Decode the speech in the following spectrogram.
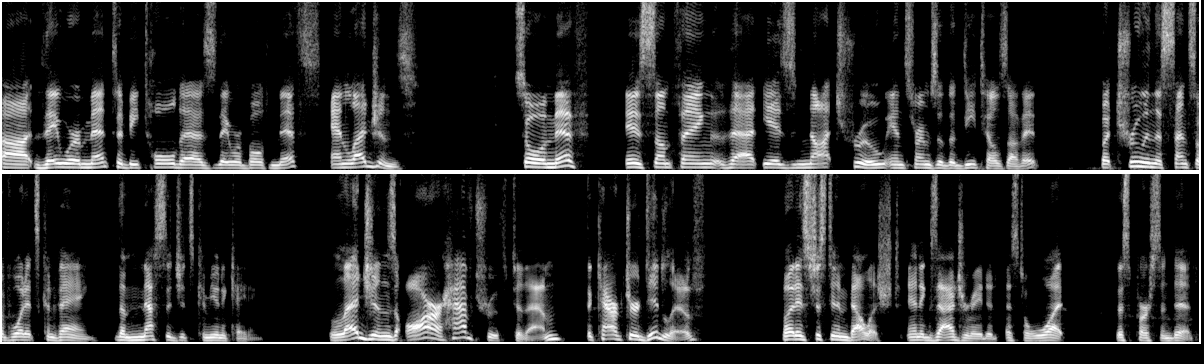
Uh, they were meant to be told as they were both myths and legends. So a myth is something that is not true in terms of the details of it, but true in the sense of what it's conveying the message it's communicating. Legends are have truth to them. The character did live, but it's just embellished and exaggerated as to what this person did.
